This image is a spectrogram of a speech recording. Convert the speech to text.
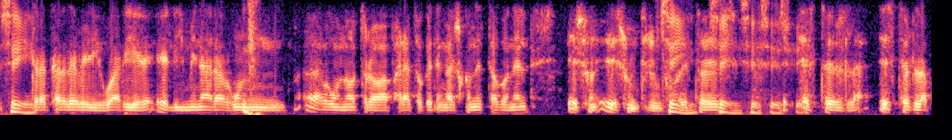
Sí. tratar de averiguar y eliminar algún algún otro aparato que tengas conectado con él, es, un- es un triunfo. Sí, esto es, sí, sí, sí, sí. Esto es la, esto es la,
